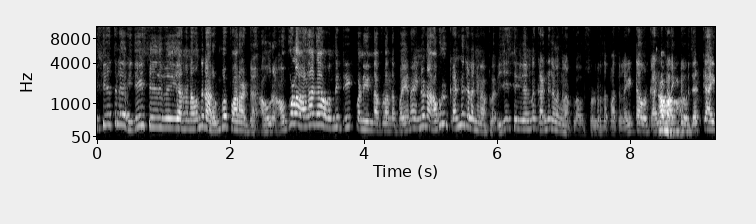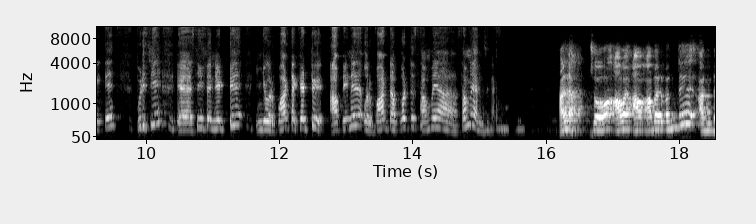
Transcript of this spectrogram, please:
விஷயத்துல விஜய் சேதுபதி அண்ணனை வந்து நான் ரொம்ப பாராட்டுவேன். அவர் அவ்வளவு அழகா வந்து ட்ரீட் பண்ணியிருந்தாப்ல அந்த பையனை. இன்னொன்னு அவரும் கண்ணு கலங்கினாப்ல விஜய் சேதுபதி அண்ணன் கண்ணு கலங்கினாப்ல அவர் சொல்றத பார்த்து லைட்டா ஒரு கண்ணு. கலங்கிட்டு ஒரு ஜட்க் ஆகிட்டு பிடிச்சி சீசன் எட்டு இங்க ஒரு பாட்டை கெட்டு அப்படின்னு ஒரு பாட்டை போட்டு செம்மையா செம்மையா இருந்துச்சுண்ணே அதான் சோ அவர் அவ- அவர் வந்து அந்த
